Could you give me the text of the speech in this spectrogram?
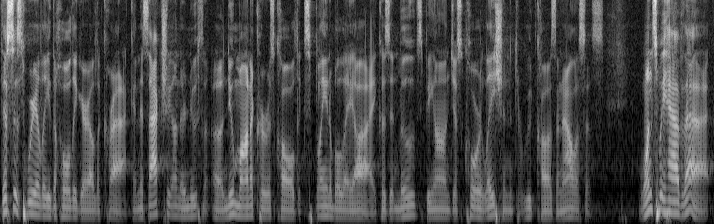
this is really the holy grail to crack. And it's actually under new, uh, new moniker is called explainable AI because it moves beyond just correlation into root cause analysis. Once we have that,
